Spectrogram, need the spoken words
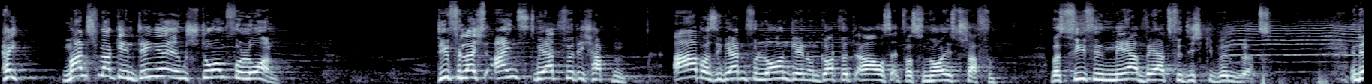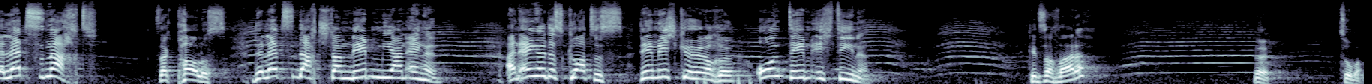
Hey, manchmal gehen Dinge im Sturm verloren, die vielleicht einst Wert für dich hatten. Aber sie werden verloren gehen und Gott wird daraus etwas Neues schaffen, was viel, viel mehr Wert für dich gewinnen wird. In der letzten Nacht, sagt Paulus, in der letzten Nacht stand neben mir ein Engel. Ein Engel des Gottes, dem ich gehöre und dem ich diene. Geht's noch weiter? Nö. Super.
